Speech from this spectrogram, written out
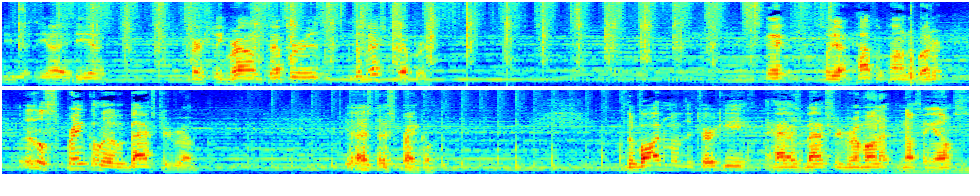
You get the idea. Freshly ground pepper is the best pepper. Okay, so yeah, half a pound of butter. A little sprinkle of a bastard rub. Just a sprinkle. The bottom of the turkey has bastard rub on it, nothing else.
